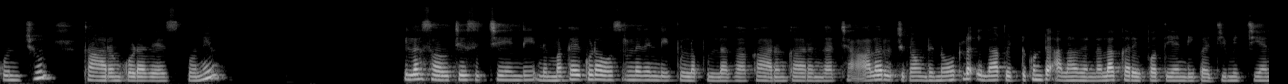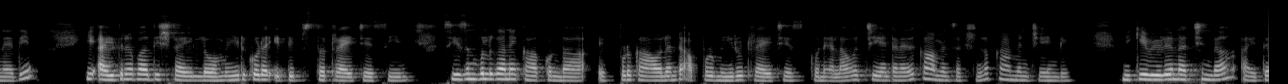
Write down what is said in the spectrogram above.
కొంచెం కారం కూడా వేసుకొని ఇలా సర్వ్ చేసి ఇచ్చేయండి. నిమ్మకాయ కూడా అవసరం లేదండి. పుల్ల పుల్లగా కారం కారంగా చాలా రుచిగా ఉండే నోట్లో ఇలా పెట్టుకుంటే అలా వెన్నలా కరిగిపోతాయండి బజ్జీ మిర్చి అనేది. ఈ హైదరాబాదీ స్టైల్లో మీరు కూడా ఈ టిప్స్తో ట్రై చేసి సీజనబుల్గానే కాకుండా ఎప్పుడు కావాలంటే అప్పుడు మీరు ట్రై చేసుకొని ఎలా వచ్చి అనేది కామెంట్ సెక్షన్లో కామెంట్ చేయండి. మీకు ఈ వీడియో నచ్చిందా? అయితే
